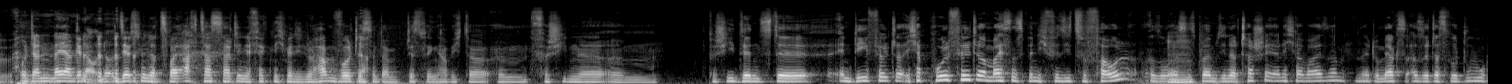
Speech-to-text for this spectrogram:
Und dann, naja, genau. Ne? Und selbst mit einer 2.8 hast du halt den Effekt nicht mehr, den du haben wolltest. Ja. Und dann, deswegen habe ich da ähm, verschiedene, ähm, verschiedenste ND-Filter. Ich habe Polfilter, meistens bin ich für sie zu faul. Also meistens bleiben sie in der Tasche, ehrlicherweise. Ne? Du merkst also, dass wo du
